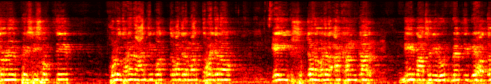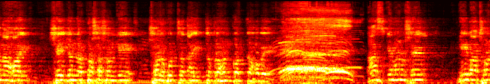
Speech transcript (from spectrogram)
ধরনের পেশি শক্তি কোন ধরনের আধিপত্যবাদের মাধ্যমে যেন এই জনগণের আকাঙ্ক্ষার নির্বাচনী রুটম্যাপটি ব্যাহত না হয়, সেই জন্য প্রশাসনকে সর্বোচ্চ দায়িত্ব গ্রহণ করতে হবে। আজকে মানুষের নির্বাচন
